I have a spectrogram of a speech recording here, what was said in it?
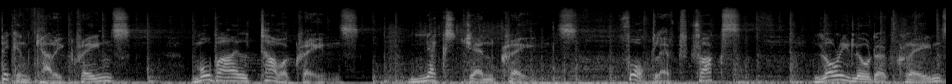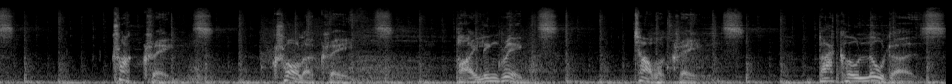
pick and carry cranes, mobile tower cranes, next-gen cranes, forklift trucks, lorry loader cranes, truck cranes, crawler cranes, piling rigs, tower cranes, backhoe loaders,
